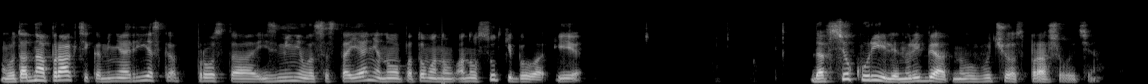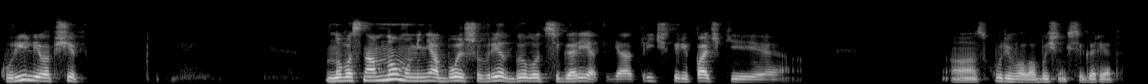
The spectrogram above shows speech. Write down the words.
Вот 1 практика меня резко просто изменила состояние, но потом оно оно сутки было и Да всё курили. Ну, ребят, ну вы чё спрашиваете? Курили вообще Но в основном у меня больше вред был от сигарет. Я 3-4 пачки а, скуривал обычных сигарет.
